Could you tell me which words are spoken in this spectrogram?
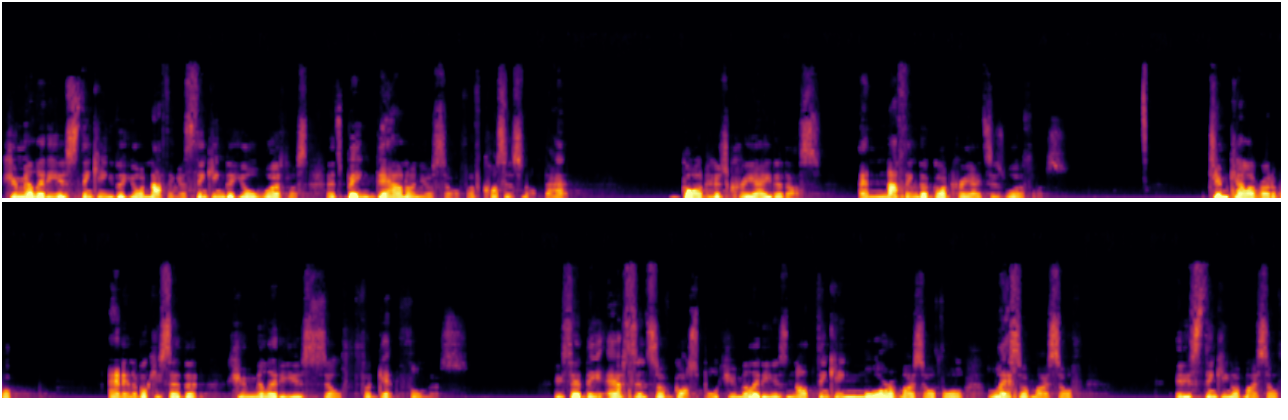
Humility is thinking that you're nothing, it's thinking that you're worthless, it's being down on yourself. Of course, it's not that. God has created us, and nothing that God creates is worthless. Tim Keller wrote a book, and in a book he said that humility is self forgetfulness. He said the essence of gospel humility is not thinking more of myself or less of myself, it is thinking of myself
